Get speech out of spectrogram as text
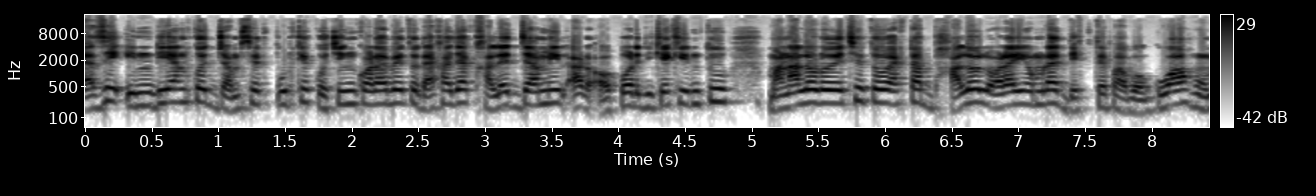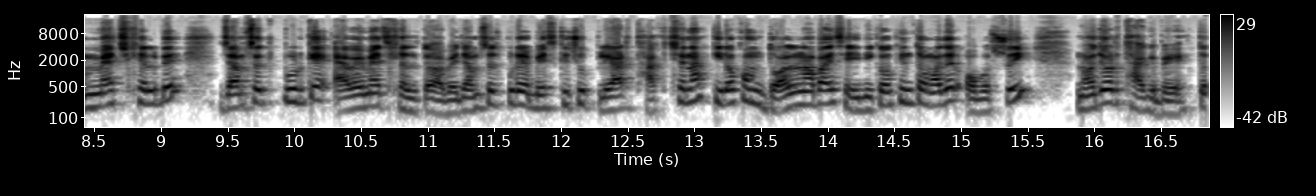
অ্যাজ এ ইন্ডিয়ান কোচ জামশেদপুরকে কোচিং করাবে। তো দেখা যাক খালেদ জামিল আর অপর দিকে কিন্তু মানালো রয়েছে। তো একটা ভালো লড়াই আমরা দেখতে পাবো। গোয়া হোম ম্যাচ খেলবে, জামশেদপুরকে অ্যাওয়ে ম্যাচ খেলতে হবে। জামশেদপুরের বেশ কিছু প্লেয়ার থাকছে না। কীরকম দল না পায়, সেই দিকেও কিন্তু আমাদের অবশ্যই নজর থাকবে। তো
